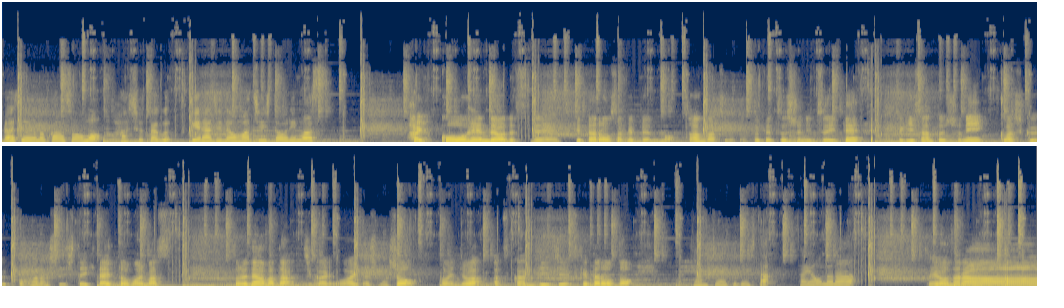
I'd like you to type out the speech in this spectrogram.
ラジオの感想もハッシュタグつけラジでお待ちしております。はい、後編ではですね、つけ太郎酒店の3月の特別酒について、杉井さんと一緒に詳しくお話ししていきたいと思います。それではまた次回お会いいたしましょう。お相手は、熱燗 DJ つけ太郎と、キャンチャークでした。さようなら。さようなら。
